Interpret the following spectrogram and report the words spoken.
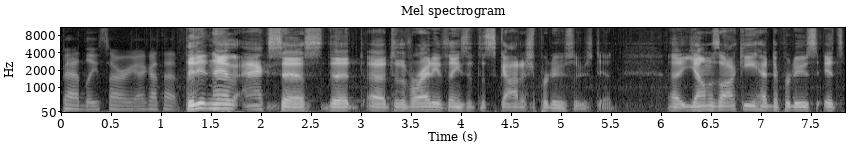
badly. Sorry, I got that. They didn't have access that uh, to the variety of things that the Scottish producers did. Uh, Yamazaki had to produce its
